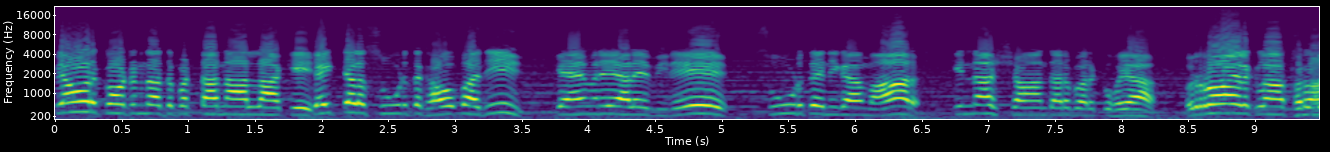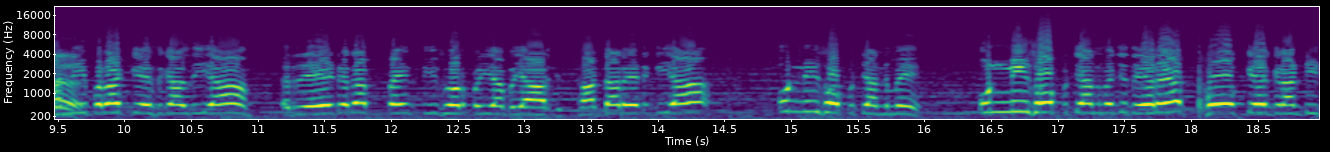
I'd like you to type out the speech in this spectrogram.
ਪਿਓਰ ਕਾਟਨ ਦਾ ਦੁਪੱਟਾ ਨਾਲ ਲਾ ਕੇ ਟਾਈਟਲ ਸੂਟ ਦਿਖਾਓ ਭਾਜੀ ਕੈਮਰੇ ਵਾਲੇ ਵੀਰੇ ਸੂਟ ਤੇ ਨਿਗਾਹ ਮਾਰ। ਕਿੰਨਾ ਸ਼ਾਨਦਾਰ ਵਰਕ ਹੋਇਆ। ਰਾਇਲ ਕਲਾਸ ਹੈਰਾਨੀ ਪਰਾ ਕਿਸ ਗੱਲ ਦੀ ਆ? ਰੇਟ ਇਹਦਾ 3500 ਰੁਪਇਆ ਬਾਜ਼ਾਰ 'ਚ। ਸਾਡਾ ਰੇਟ ਕੀ ਆ? 1995 1995 ਚ ਦੇ ਰਿਹਾ ਠੋਕ ਕੇ ਗਾਰੰਟੀ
